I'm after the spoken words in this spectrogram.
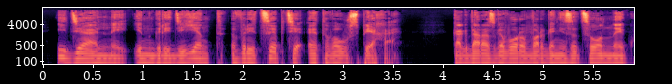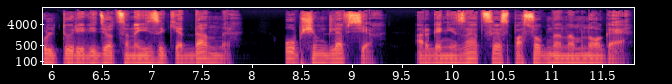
– идеальный ингредиент в рецепте этого успеха. Когда разговор в организационной культуре ведется на языке данных, общем для всех, организация способна на многое.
